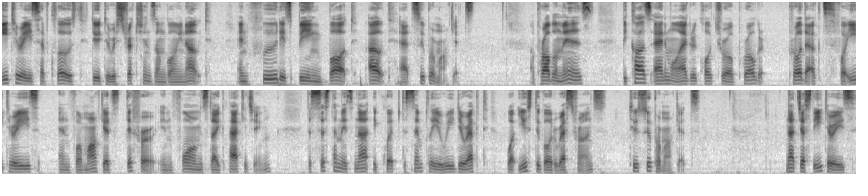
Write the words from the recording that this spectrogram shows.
eateries have closed due to restrictions on going out, and food is being bought out at supermarkets. A problem is, because animal agricultural progr- products for eateries and for markets differ in forms like packaging, the system is not equipped to simply redirect what used to go to restaurants to supermarkets. Not just eateries,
